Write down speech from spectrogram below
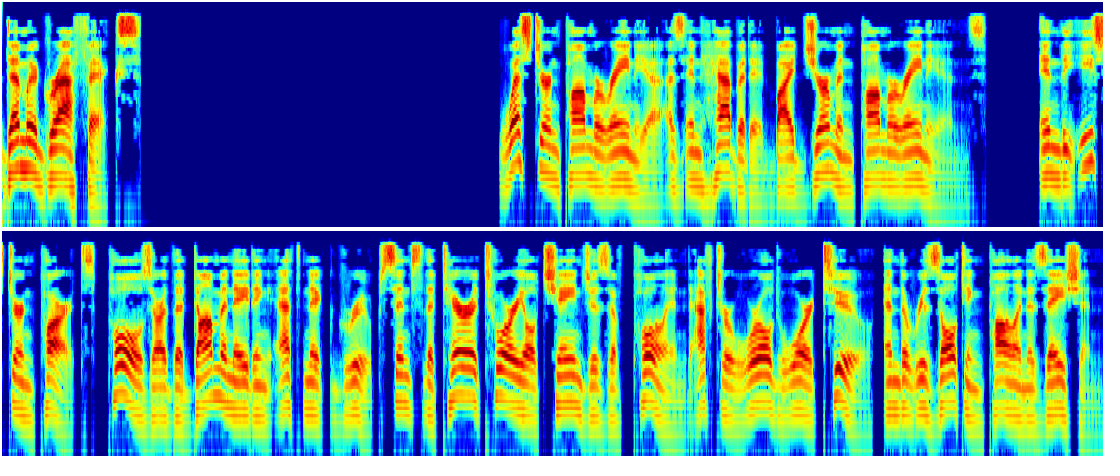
Demographics Western Pomerania is inhabited by German Pomeranians. In the eastern parts, Poles are the dominating ethnic group since the territorial changes of Poland after World War II, and the resulting Polonization.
